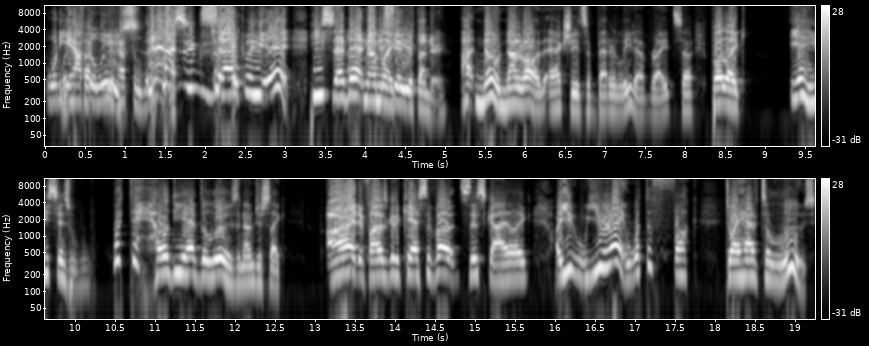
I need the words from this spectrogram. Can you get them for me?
"What do What you have to lose?" have to lose? That's exactly it. He said that, and I'm like, steal your thunder. Uh, no, not at all. Actually, it's a better lead up, right? So, but like, yeah, he says, "What the hell do you have to lose?" And I'm just like, "All right, if I was gonna cast a vote, it's this guy. Like, are you? You're right. What the fuck do I have to lose?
